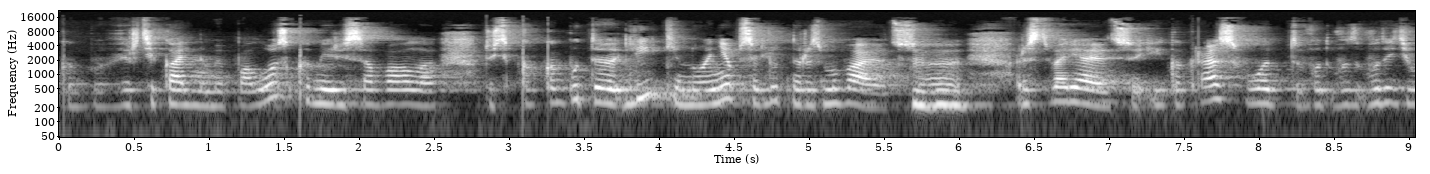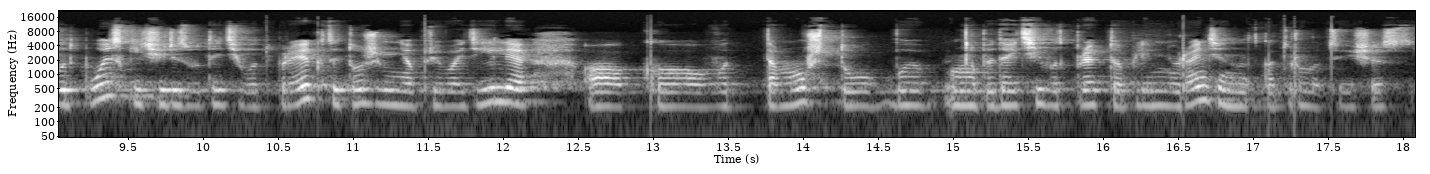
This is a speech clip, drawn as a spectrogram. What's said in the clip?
как бы вертикальными полосками рисовала. То есть как, как будто лики, но они абсолютно размываются, mm-hmm. растворяются. И как раз вот, вот, вот, вот эти вот поиски через вот эти вот проекты тоже меня приводили а, к вот тому, чтобы подойти вот к проекту о племени Ранди, над которым вот я сейчас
